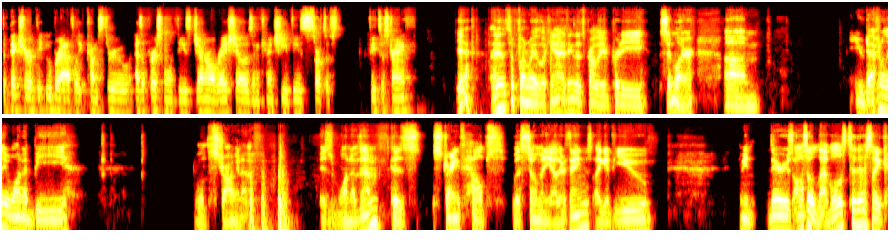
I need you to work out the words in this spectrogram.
the picture of the uber athlete comes through as a person with these general ratios and can achieve these sorts of feats of strength. Yeah, I mean that's a fun way of looking at. it. I think that's probably pretty similar. Um, you definitely want to be well strong enough is one of them because strength helps with so many other things. Like if you, I mean, there's also levels to this. Like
